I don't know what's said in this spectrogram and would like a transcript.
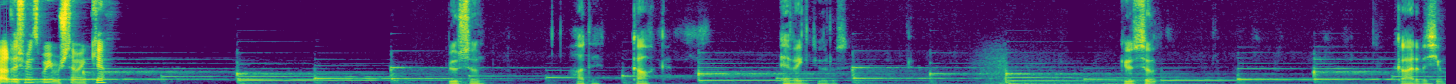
Kardeşimiz buymuş demek ki. Gülsüm. Hadi kalk. Eve gidiyoruz. Gülsüm. Kardeşim.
